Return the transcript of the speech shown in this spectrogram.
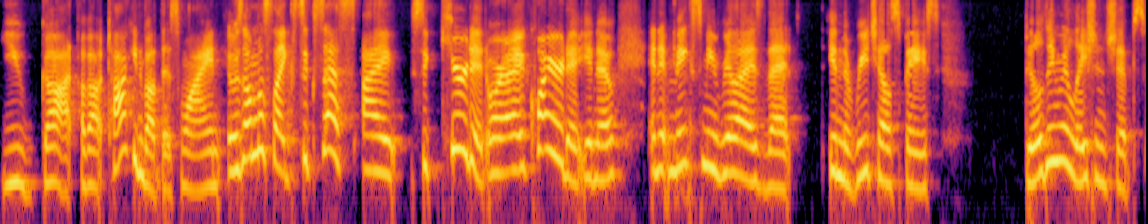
you got about talking about this wine. It was almost like success. I secured it or I acquired it, you know? And it makes me realize that in the retail space, building relationships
